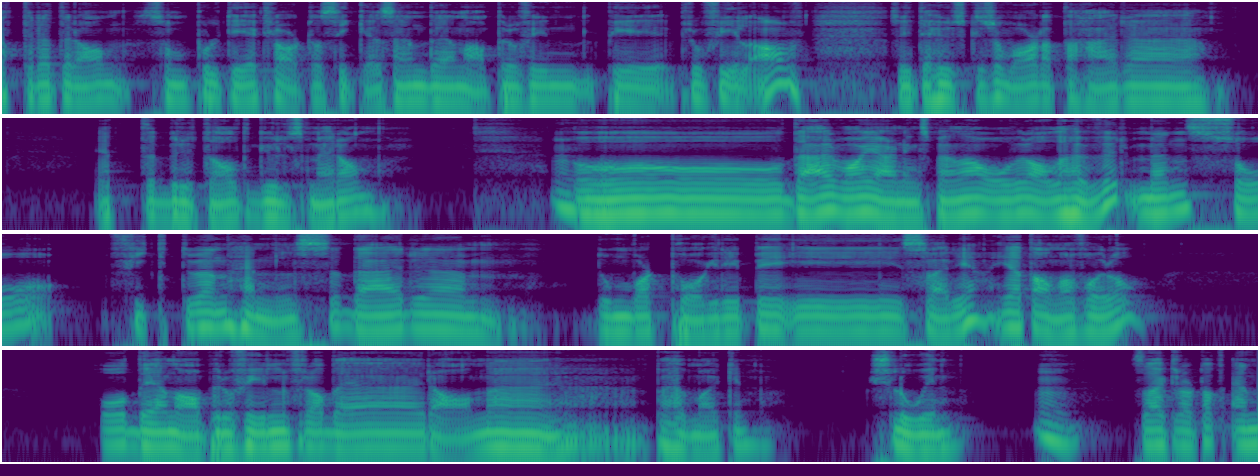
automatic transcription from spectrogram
etter et ran som politiet klarte å sikre seg en DNA-profil av. Så vidt jeg husker, så var dette her et brutalt gullsmedran. Mm. Og der var gjerningsmennene over alle hauger. Men så fikk du en hendelse der de ble pågrepet i Sverige i et annet forhold og DNA-profilen fra det ranet på Hedmarken slo inn. Mm. Så det er klart at en,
